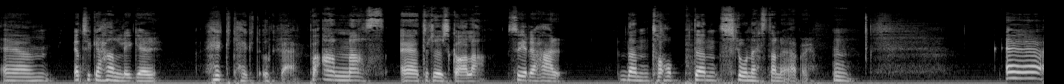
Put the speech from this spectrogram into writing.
ehm, jag tycker han ligger högt högt uppe. På Annas eh, tortyrskala. Så är det här den topp, den slår nästan över. Eh,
